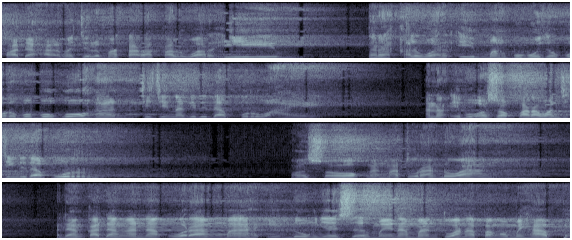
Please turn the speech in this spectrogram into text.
Padahal mah jelema tara keluar im, tara keluar imah bobojo boro bobogohan, cicing lagi di dapur wae. Anak ibu osok parawan cicing di dapur. Osok ngan maturan doang. Kadang-kadang anak orang mah indungnya seh mainan mantuan apa ngome HP.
